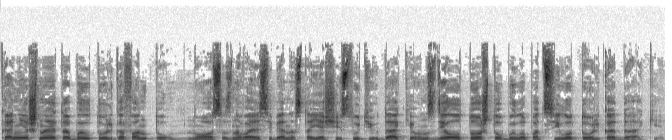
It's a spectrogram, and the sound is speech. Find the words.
Конечно, это был только фантом, но, осознавая себя настоящей сутью Даки, он сделал то, что было под силу только Даки.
